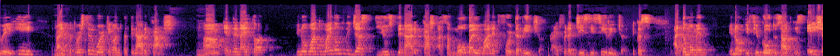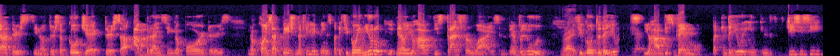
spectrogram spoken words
UAE, right? But we're still working on the Dinari Cash. Um, and then I thought, you know what? Why don't we just use Dinari Cash as a mobile wallet for the region, right? For the GCC region, because at the moment, you know, if you go to Southeast Asia, there's you know there's a Gojek, there's a Abra in Singapore, there's you know Coinsat in the Philippines. But if you go in Europe, you know you have this TransferWise and Revolut. Right. If you go to the US, you have this Venmo. But in the U in, in the GCC,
